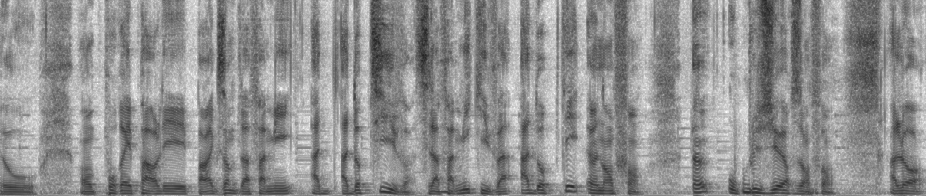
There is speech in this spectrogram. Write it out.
On pourrait parler, par exemple, de la famille ad- adoptive. C'est la famille qui va adopter un enfant, un ou plusieurs enfants. Alors,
